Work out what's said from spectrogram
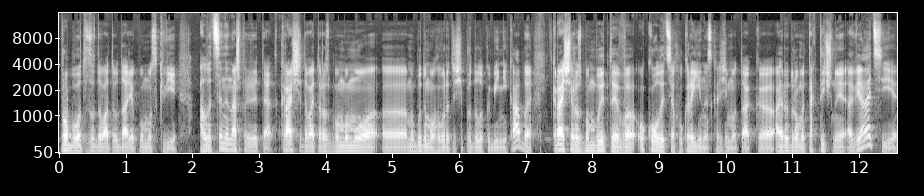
пробувати задавати ударів по Москві, але це не наш пріоритет. Краще давайте розбомбимо. е, Ми будемо говорити ще про далекобійні каби. Краще розбомбити в околицях України, скажімо так, е, аеродроми тактичної авіації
